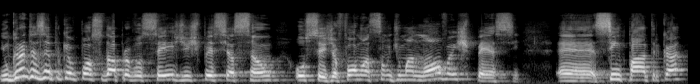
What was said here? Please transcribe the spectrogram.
E um grande exemplo que eu posso dar para vocês de especiação, ou seja, formação de uma nova espécie é, simpátrica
